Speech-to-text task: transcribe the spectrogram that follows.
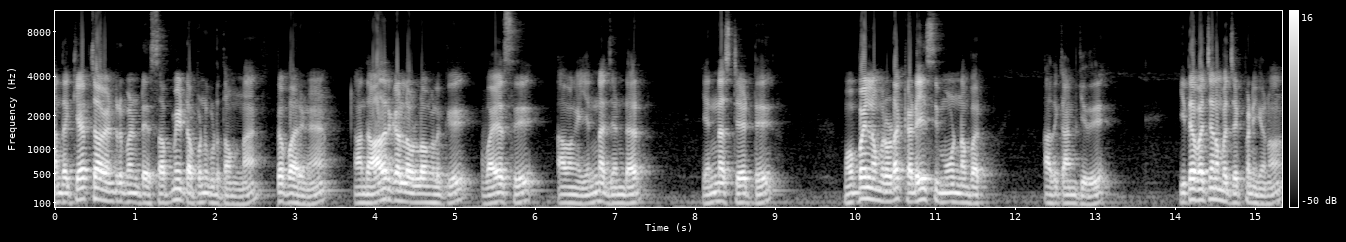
அந்த கேப்சாவை என்ட்ரு பண்ணிட்டு சப்மிட் அப்படின்னு கொடுத்தோம்னா இப்போ பாருங்கள் அந்த ஆதார் கார்டில் உள்ளவங்களுக்கு வயசு அவங்க என்ன ஜெண்டர் என்ன ஸ்டேட்டு மொபைல் நம்பரோட கடைசி மூணு நம்பர் அது காமிக்குது. இதை வச்சு நம்ம செக் பண்ணிக்கணும்.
